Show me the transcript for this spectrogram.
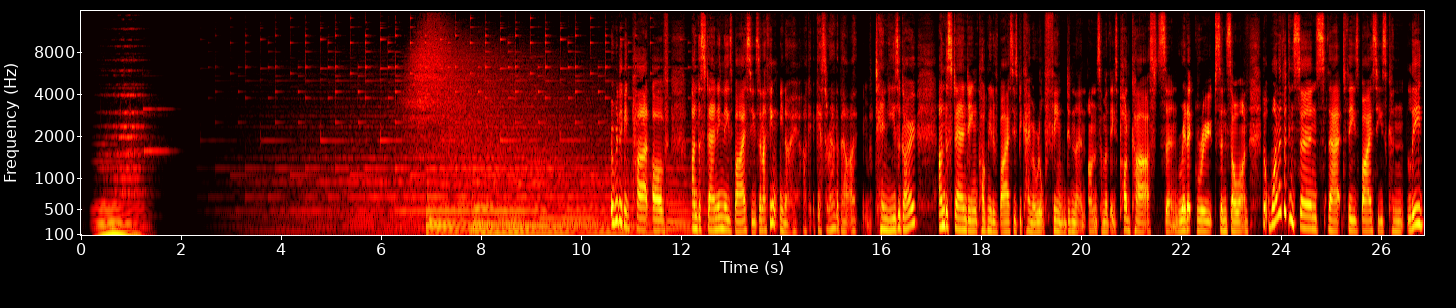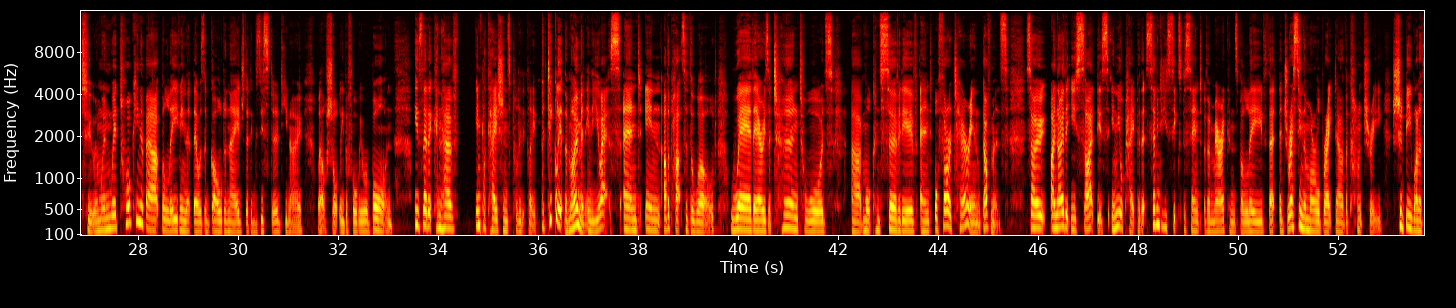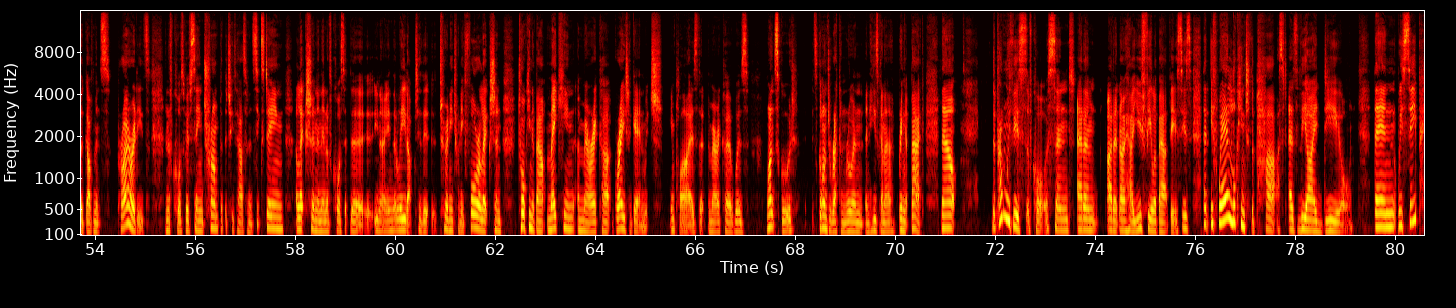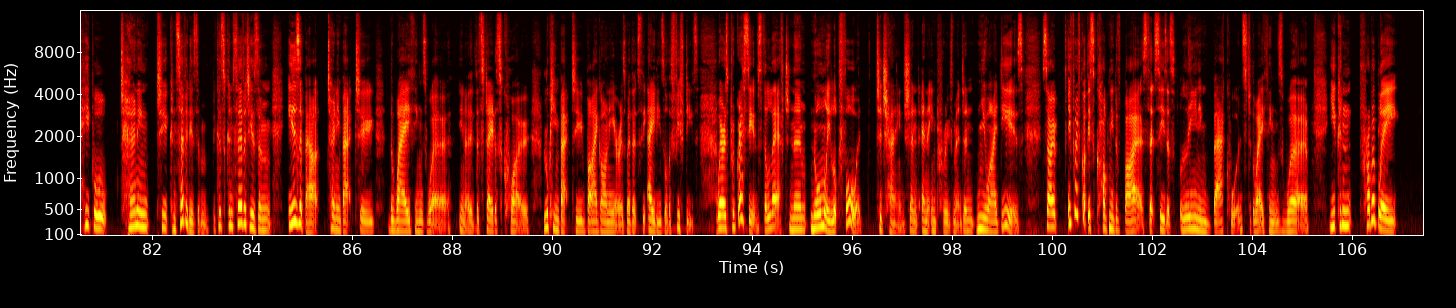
A really big part of understanding these biases. And I think, you know, I guess around about uh, 10 years ago, understanding cognitive biases became a real thing, didn't it, on some of these podcasts and Reddit groups and so on. But one of the concerns that these biases can lead to, and when we're talking about believing that there was a golden age that existed, you know, well, shortly before we were born, is that it can have implications politically, particularly at the moment in the US and in other parts of the world where there is a turn towards uh, more conservative and authoritarian governments. So I know that you cite this in your paper that 76% of Americans believe that addressing the moral breakdown of the country should be one of the government's priorities. And of course, we've seen Trump at the 2016 election, and then of course at the you know in the lead up to the 2024 election, talking about making America great again, which implies that America was once good. It's gone to rack and ruin, and he's going to bring it back. Now, the problem with this, of course, and Adam, I don't know how you feel about this, is that if we're looking to the past as the ideal, then we see people turning to conservatism because conservatism is about turning back to the way things were, you know, the status quo, looking back to bygone eras, whether it's the 80s or the 50s. Whereas progressives, the left, normally look forward to change and, and improvement and new ideas. So, if we've got this cognitive bias that sees us leaning backwards to the way things were, you can probably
